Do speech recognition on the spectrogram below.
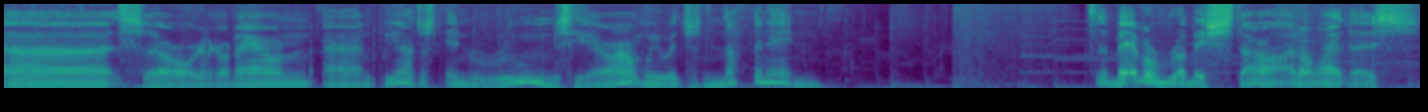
Uh, so we're gonna go down, and we are just in rooms here, aren't we? With just nothing in. It's a bit of a rubbish start. I don't like this.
